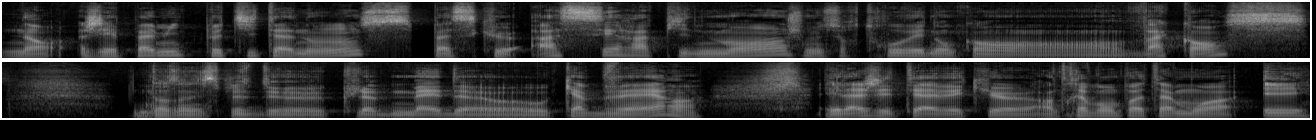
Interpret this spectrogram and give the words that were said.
Non, j'ai pas mis de petite annonce parce que assez rapidement, je me suis retrouvé donc en vacances dans un espèce de club med au Cap Vert. Et là, j'étais avec euh, un très bon pote à moi et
